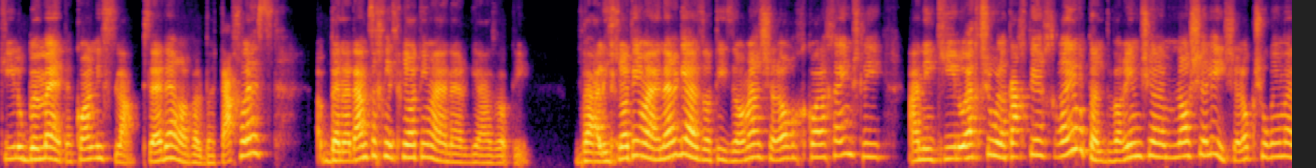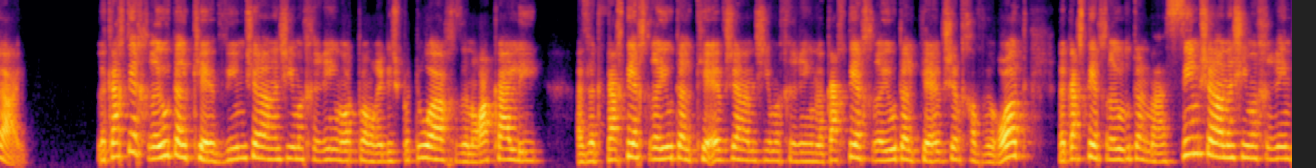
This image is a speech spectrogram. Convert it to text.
כאילו באמת, הכל נפלא, בסדר? אבל בתכלס, בן אדם צריך לחיות עם האנרגיה הזאת. והלחיות עם האנרגיה הזאת זה אומר שלאורך כל החיים שלי אני כאילו איכשהו לקחתי אחריות על דברים שהם לא שלי, שלא קשורים אליי. לקחתי אחריות על כאבים של אנשים אחרים, עוד פעם רגש פתוח, זה נורא קל לי, אז לקחתי אחריות על כאב של אנשים אחרים, לקחתי אחריות על כאב של חברות, לקחתי אחריות על מעשים של אנשים אחרים,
